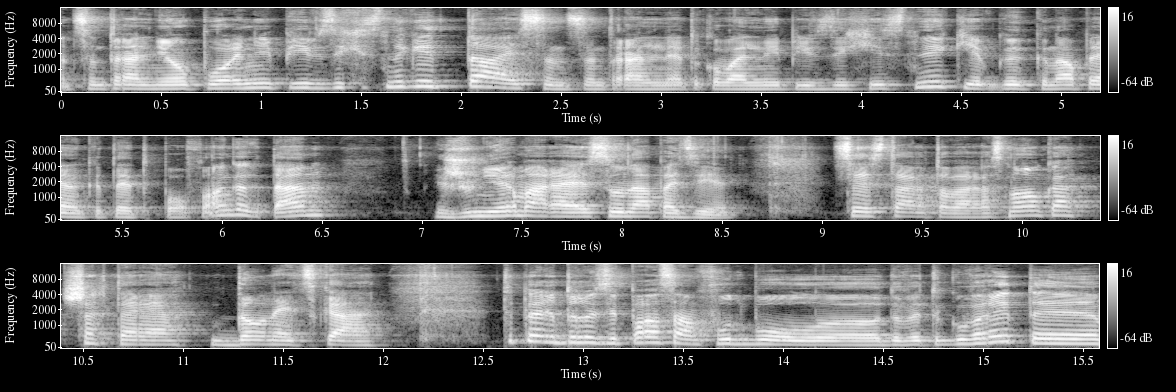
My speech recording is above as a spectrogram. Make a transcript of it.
е, центральні опорні півзахисники, Тайсон, центральний атакувальний півзахисник, Євген Конопленко, Тет по флангах та Жуніор Мараєс у нападі. Це стартова розновка Шахтаря Донецька. Тепер, друзі, про сам футбол давайте говорити.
